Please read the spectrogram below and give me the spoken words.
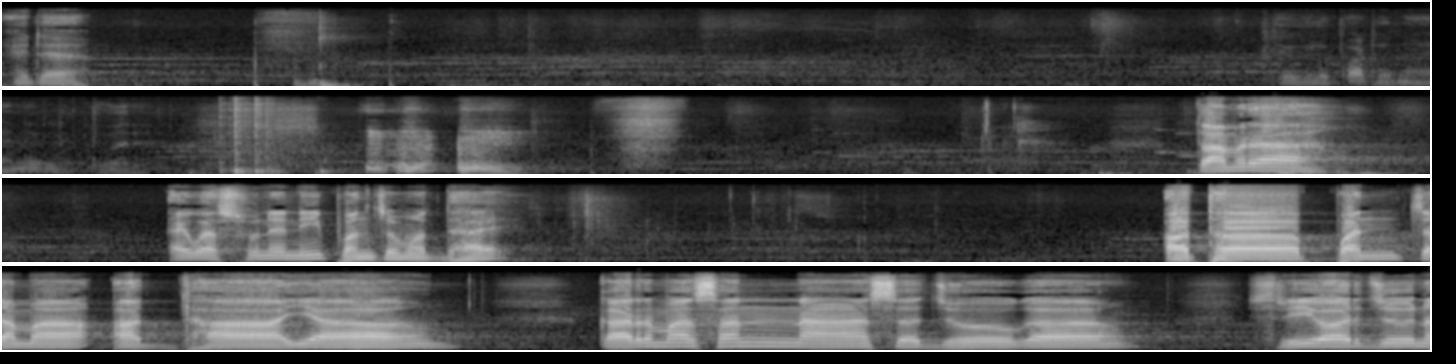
শোনান এটা এগুলো পাঠানো হয়নি লিখতে পারে তো আমরা একবার শুনে নিই পঞ্চম অধ্যায় अथ पञ्चम अध्याय कर्मसन्न्यासयोग श्री अर्जुन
